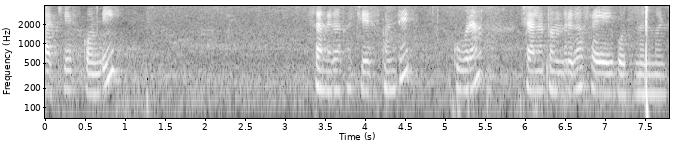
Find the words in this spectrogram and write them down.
కట్ చేసుకోండి. సన్నగా కట్ చేసుకుంటే కూర చాలా తొందరగా ఫ్రై అయిపోతుంది అనమాట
